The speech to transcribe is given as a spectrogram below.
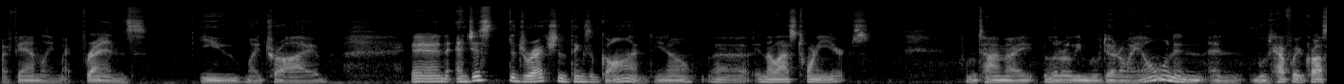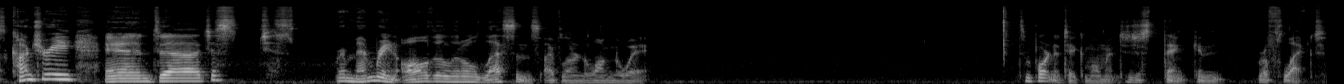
my family, my friends, you, my tribe, and and just the direction things have gone, you know, uh, in the last 20 years. From the time I literally moved out on my own and, and moved halfway across the country, and uh, just just remembering all the little lessons I've learned along the way. It's important to take a moment to just think and reflect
